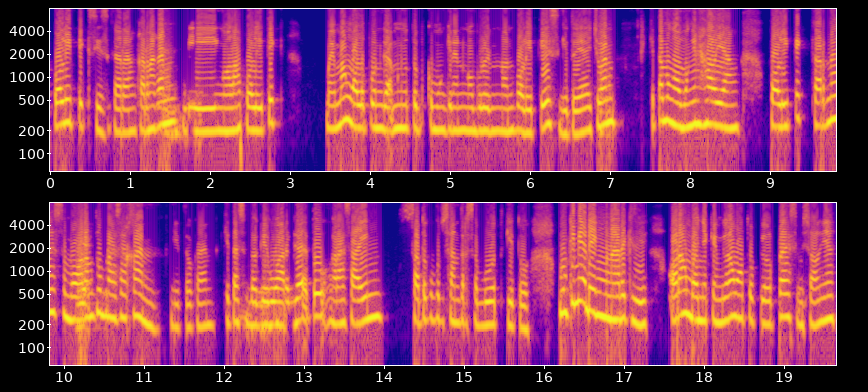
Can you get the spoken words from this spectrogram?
politik sih sekarang karena kan hmm. di ngolah politik memang walaupun nggak menutup kemungkinan ngobrolin non politis gitu ya, cuman kita mau ngomongin hal yang politik karena semua yeah. orang tuh merasakan gitu kan. Kita sebagai hmm. warga tuh ngerasain satu keputusan tersebut gitu. Mungkin ada yang menarik sih. Orang banyak yang bilang waktu pilpres misalnya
